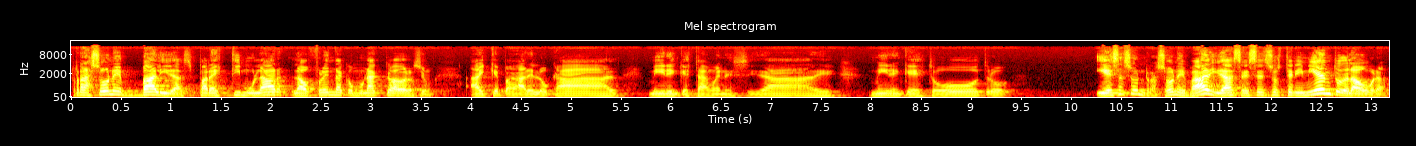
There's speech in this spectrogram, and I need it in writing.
razones válidas para estimular la ofrenda como un acto de adoración. Hay que pagar el local, miren que estamos en necesidades, miren que esto otro. Y esas son razones válidas, es el sostenimiento de la obra.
